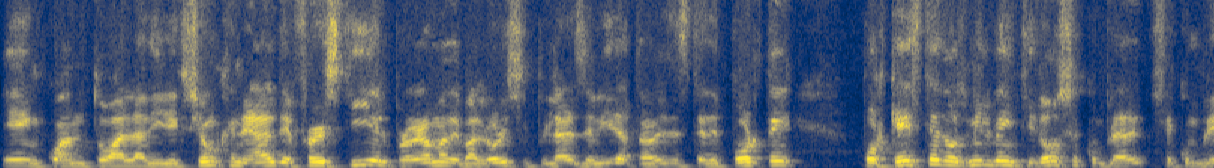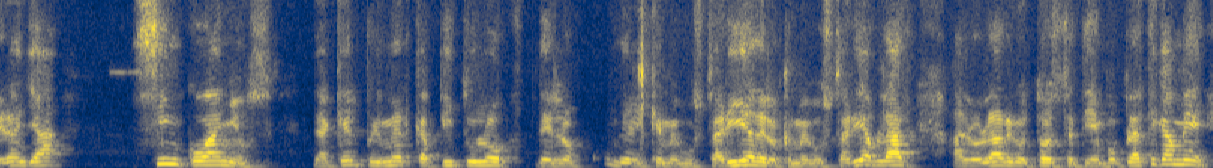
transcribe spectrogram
en cuanto a la dirección general de First T, el programa de valores y pilares de vida a través de este deporte, porque este 2022 se, se cumplirán ya cinco años de aquel primer capítulo de lo, del que me gustaría, de lo que me gustaría hablar a lo largo de todo este tiempo. Platícame,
